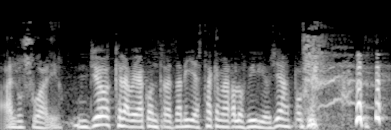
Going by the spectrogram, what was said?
al usuario. Yo es que la voy a contratar y ya está que me haga los vídeos ya, porque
